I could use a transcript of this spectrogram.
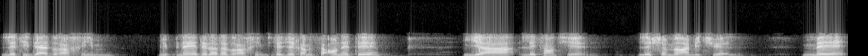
drachim, c'est-à-dire comme ça, en été, il y a les sentiers, les chemins habituels. Mais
